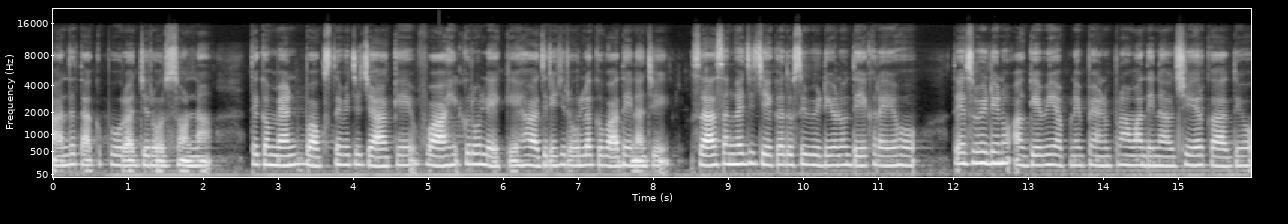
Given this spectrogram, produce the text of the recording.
ਅੰਤ ਤੱਕ ਪੂਰਾ ਜ਼ਰੂਰ ਸੁਣਨਾ ਤੇ ਕਮੈਂਟ ਬਾਕਸ ਦੇ ਵਿੱਚ ਜਾ ਕੇ ਵਾਹਿਗੁਰੂ ਲੈ ਕੇ ਹਾਜ਼ਰੀ ਜ਼ਰੂਰ ਲਗਵਾ ਦੇਣਾ ਜੀ। ਸਾਧ ਸੰਗਤ ਜੀ, ਜੇਕਰ ਤੁਸੀਂ ਵੀਡੀਓ ਨੂੰ ਦੇਖ ਰਹੇ ਹੋ, ਤਾਂ ਇਸ ਵੀਡੀਓ ਨੂੰ ਅੱਗੇ ਵੀ ਆਪਣੇ ਭੈਣ ਭਰਾਵਾਂ ਦੇ ਨਾਲ ਸ਼ੇਅਰ ਕਰ ਦਿਓ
